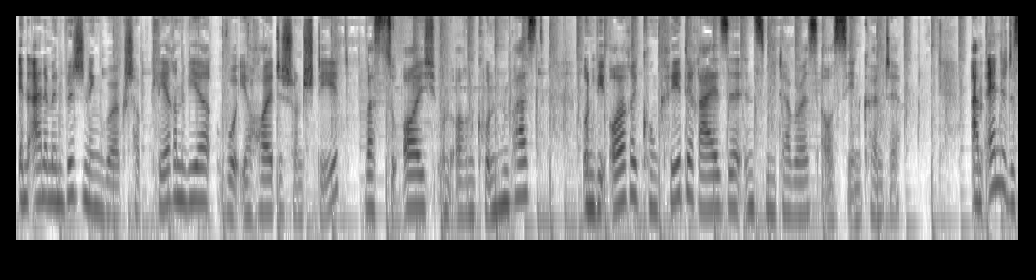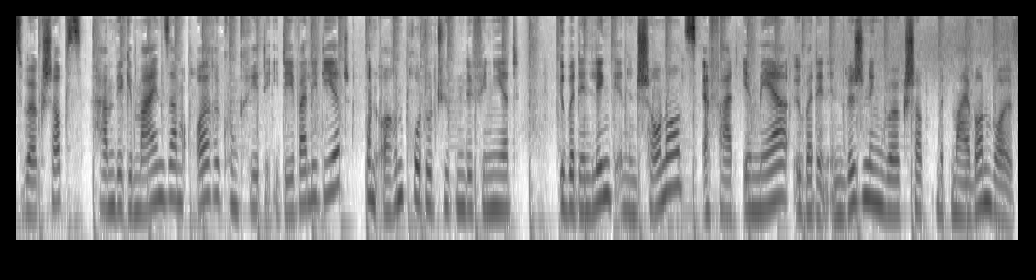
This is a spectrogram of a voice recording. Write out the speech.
In einem Envisioning-Workshop klären wir, wo ihr heute schon steht, was zu euch und euren Kunden passt und wie eure konkrete Reise ins Metaverse aussehen könnte. Am Ende des Workshops haben wir gemeinsam eure konkrete Idee validiert und euren Prototypen definiert. Über den Link in den Show Notes erfahrt ihr mehr über den Envisioning Workshop mit Myborn Wolf.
